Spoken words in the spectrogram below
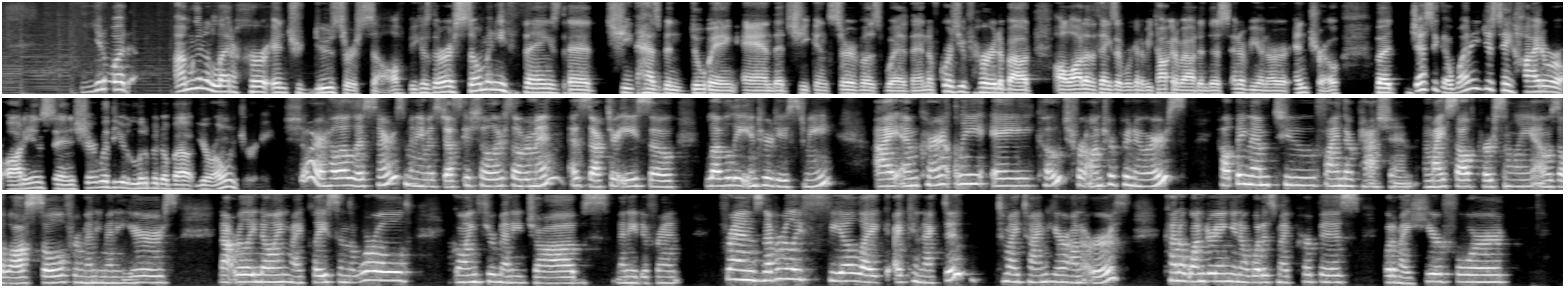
you know what? I'm going to let her introduce herself because there are so many things that she has been doing and that she can serve us with. And of course, you've heard about a lot of the things that we're going to be talking about in this interview in our intro. But Jessica, why don't you just say hi to our audience and share with you a little bit about your own journey? Sure. Hello, listeners. My name is Jessica Schiller Silverman, as Dr. E so lovely introduced me. I am currently a coach for entrepreneurs helping them to find their passion. Myself personally, I was a lost soul for many, many years, not really knowing my place in the world, going through many jobs, many different friends, never really feel like I connected to my time here on earth, kind of wondering, you know, what is my purpose? What am I here for?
